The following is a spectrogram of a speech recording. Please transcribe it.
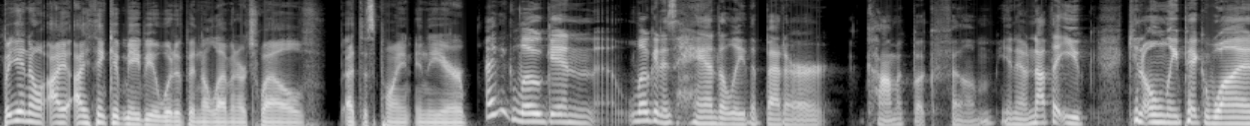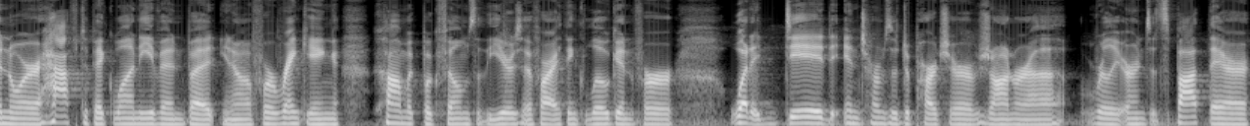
But you know, I, I think it maybe it would have been eleven or twelve at this point in the year. I think Logan Logan is handily the better comic book film. You know, not that you can only pick one or have to pick one even, but you know, if we're ranking comic book films of the year so far, I think Logan for what it did in terms of departure of genre really earns its spot there.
